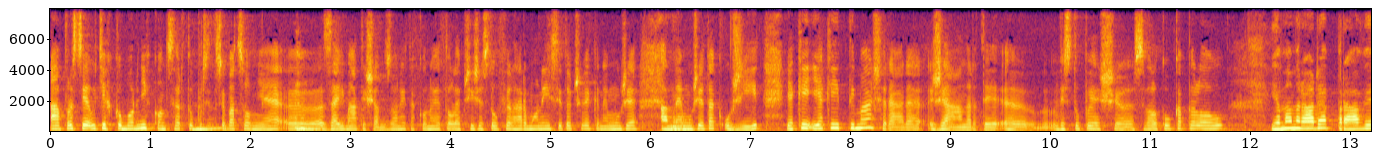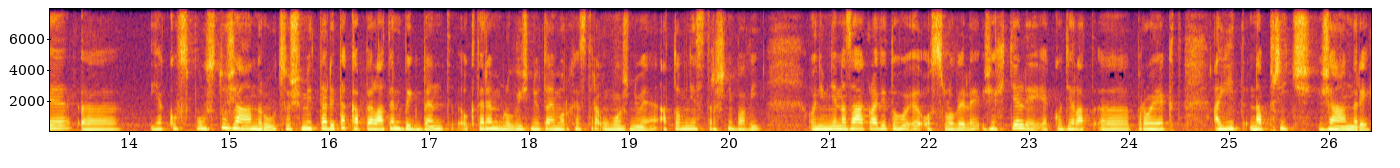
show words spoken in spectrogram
a prostě u těch komorních koncertů, mm. protože mhm. třeba co mě mm. zajímá ty šanzony, tak ono je to lepší, že s tou filharmonií si to člověk nemůže, nemůže tak užít. Jaký, jaký ty máš ráda žánr? Ty Eh, vystupuješ eh, s velkou kapelou? Já mám ráda právě eh, jako spoustu žánrů, což mi tady ta kapela, ten big band, o kterém mluvíš, New Time Orchestra umožňuje a to mě strašně baví. Oni mě na základě toho i oslovili, že chtěli jako dělat uh, projekt a jít napříč žánry.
